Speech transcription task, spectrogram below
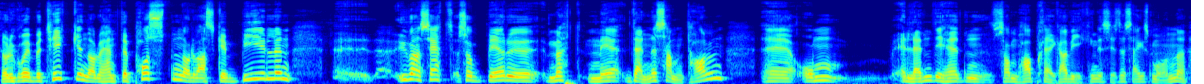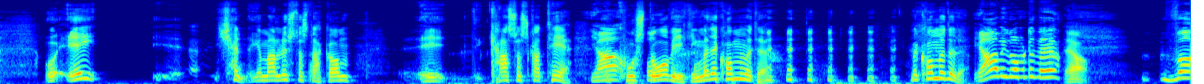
Når du går i butikken, når du henter posten, når du vasker bilen. Uh, uansett så blir du møtt med denne samtalen uh, om elendigheten som har preget Viking de siste seks månedene. Og jeg kjenner jeg har lyst til å snakke om eh, hva som skal til. Ja, Hvor står Viking? Men det kommer vi til. Vi kommer til det. Ja, vi kommer til det. Ja. Hva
